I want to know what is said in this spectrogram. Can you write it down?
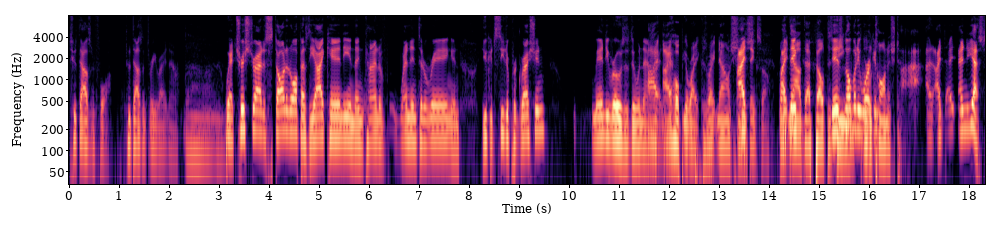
2004, 2003 right now. Where Trish Stratus started off as the eye candy and then kind of went into the ring and you could see the progression. Mandy Rose is doing that I, right. I hope you're right because right now she's. I think so. Right think now that belt is there's being nobody working tarnished. I, I, I, and yes,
